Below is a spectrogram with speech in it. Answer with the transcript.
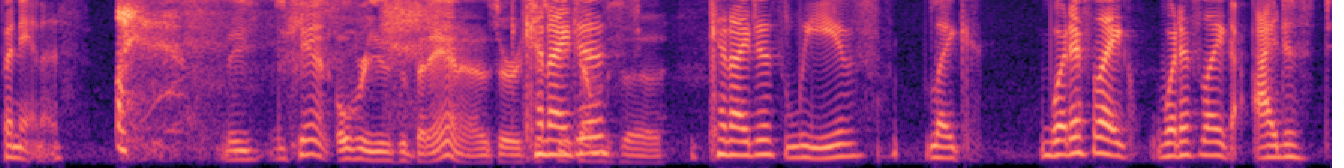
Bananas. You, you can't overuse the bananas, or Can just I just a- can I just leave? Like, what if like what if like I just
